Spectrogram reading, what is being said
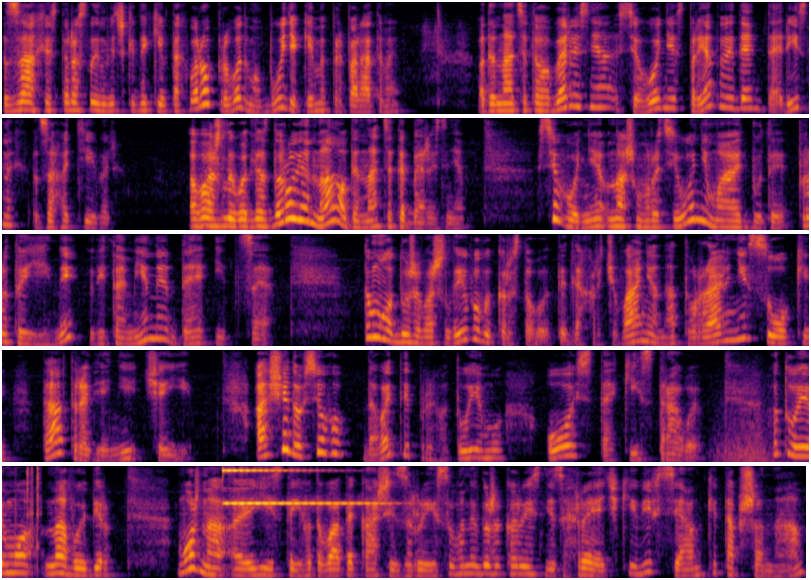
Захист рослин від шкідників та хвороб проводимо будь-якими препаратами. 11 березня сьогодні сприятливий день для різних заготівель. Важливо для здоров'я на 11 березня. Сьогодні в нашому раціоні мають бути протеїни, вітаміни Д і С. Тому дуже важливо використовувати для харчування натуральні соки та трав'яні чаї. А ще до всього давайте приготуємо ось такі страви. Готуємо на вибір. Можна е, їсти і готувати каші з рису, вони дуже корисні, з гречки, вівсянки та пшона.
